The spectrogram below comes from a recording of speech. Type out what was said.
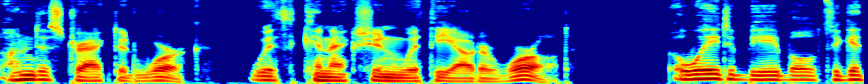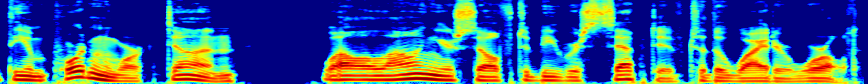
undistracted work with connection with the outer world, a way to be able to get the important work done while allowing yourself to be receptive to the wider world.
